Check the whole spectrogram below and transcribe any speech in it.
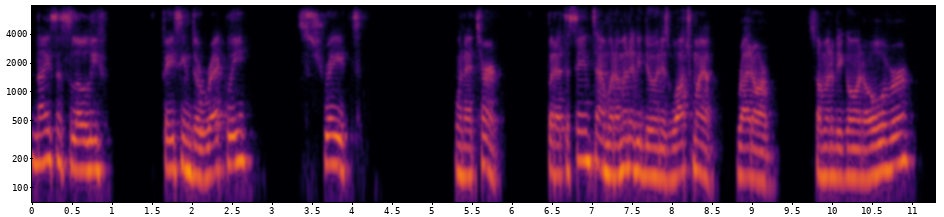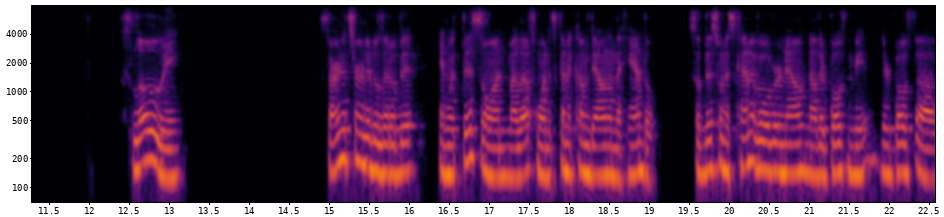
nice and slowly, facing directly straight when I turn. But at the same time, what I'm going to be doing is watch my right arm. So I'm going to be going over slowly, starting to turn it a little bit. And with this one, my left one, it's going to come down on the handle. So this one is kind of over now. Now they're both they're both uh,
